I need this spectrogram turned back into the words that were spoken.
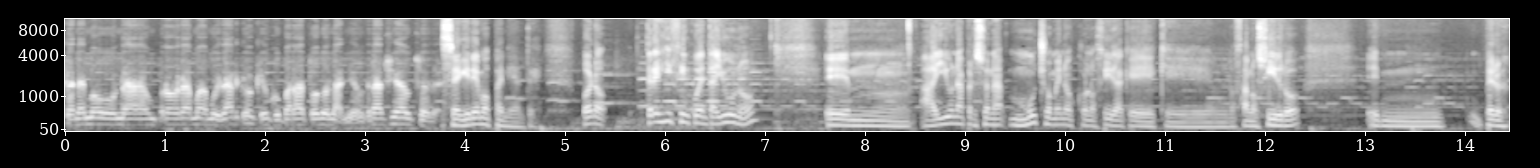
Tenemos un programa muy largo que ocupará todo el año. Gracias a ustedes. Seguiremos pendientes. Bueno 3 y 51 Em, hay una persona mucho menos conocida que, Lozano Sidro, em, pero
